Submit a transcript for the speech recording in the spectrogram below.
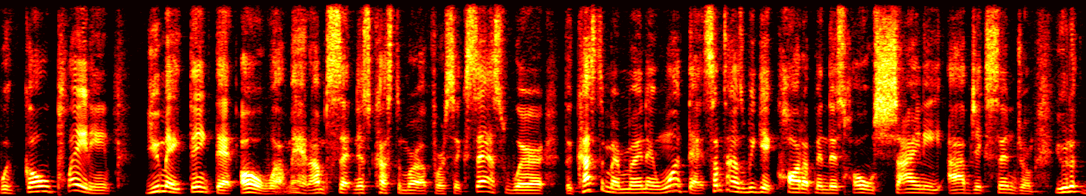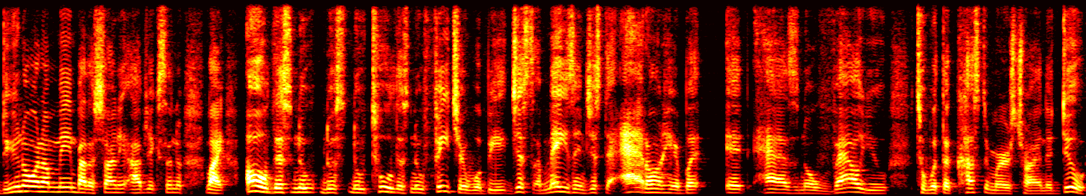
with gold plating, you may think that, oh, well, man, I'm setting this customer up for success where the customer may not want that. Sometimes we get caught up in this whole shiny object syndrome. You, do you know what I mean by the shiny object syndrome? Like, oh, this new, new tool, this new feature will be just amazing just to add on here, but it has no value to what the customer is trying to do.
